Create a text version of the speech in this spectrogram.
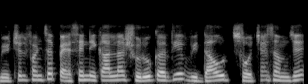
म्यूचुअल फंड से पैसे निकालना शुरू कर दिए विदाउट सोचे समझे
